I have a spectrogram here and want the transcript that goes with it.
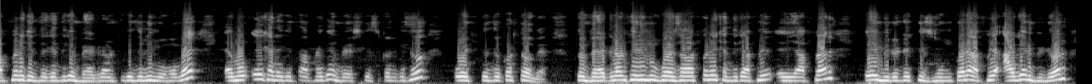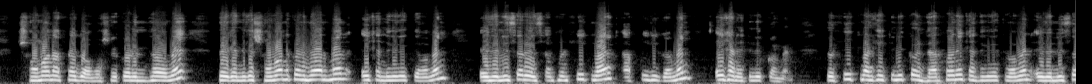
আপনার কিন্তু এখান থেকে ব্যাকগ্রাউন্ড কিন্তু রিমুভ হবে, এবং এখানে কিন্তু আপনাকে বেশ কিছুক্ষণ কিছু ওয়েট কিন্তু করতে হবে। তো ব্যাকগ্রাউন্ড রিমুভ হয়ে যাওয়ার পরে এখান থেকে আপনি এই আপনার এই ভিডিওটা একটু জুম করে আপনি আগের ভিডিওর সমান আপনাকে অবশ্যই করে দিতে হবে। তো এখান থেকে সমান করে দেওয়ার পর এখান থেকে দেখতে পাবেন এই যে নিচে রয়েছে টিক মার্ক আপনি কি করবেন? এখানে ক্লিক করবেন। তো টিক মার্কে ক্লিক করে দেওয়ার পরে এখান থেকে দেখতে পাবেন, এই যে নিচে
